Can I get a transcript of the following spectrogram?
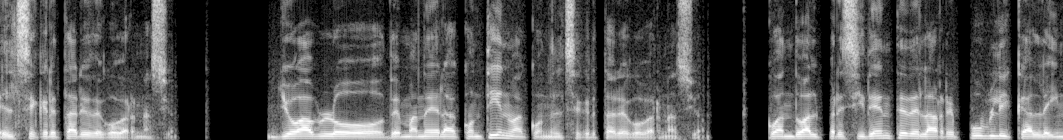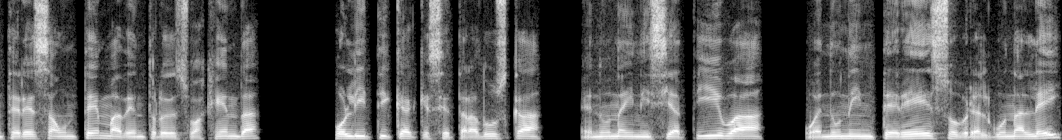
el secretario de gobernación. Yo hablo de manera continua con el secretario de gobernación. Cuando al presidente de la República le interesa un tema dentro de su agenda política que se traduzca en una iniciativa o en un interés sobre alguna ley,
